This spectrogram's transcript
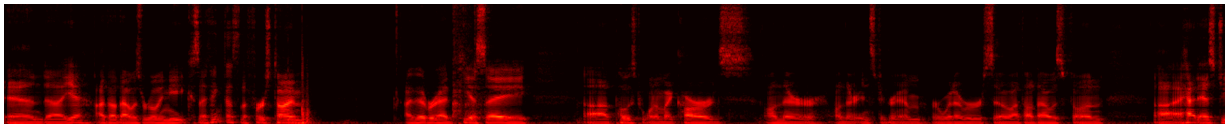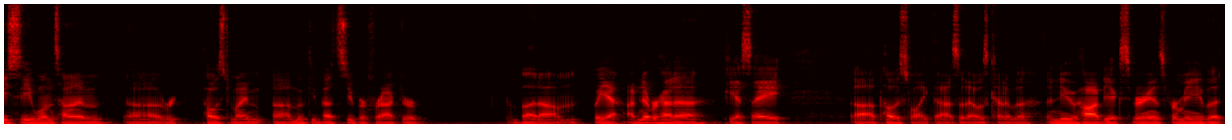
And uh, yeah, I thought that was really neat because I think that's the first time I've ever had PSA uh, post one of my cards on their on their Instagram or whatever. So I thought that was fun. Uh, I had SGC one time uh, post my uh, Mookie Betts Superfractor, but um, but yeah, I've never had a PSA uh, post like that, so that was kind of a, a, new hobby experience for me. But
